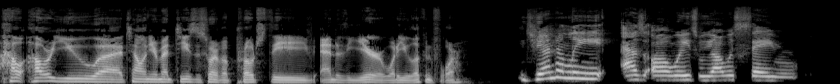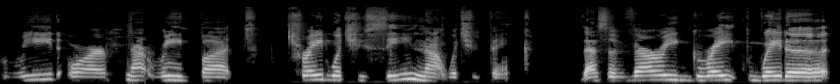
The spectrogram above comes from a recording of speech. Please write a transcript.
how, how are you uh, telling your mentees to sort of approach the end of the year? What are you looking for? Generally, as always, we always say read or not read, but trade what you see, not what you think. That's a very great way to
